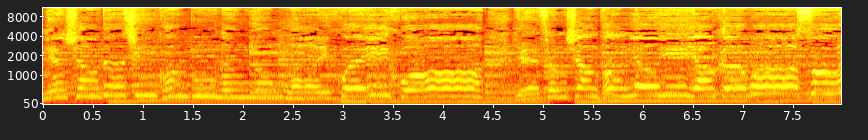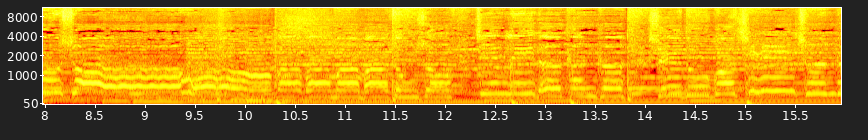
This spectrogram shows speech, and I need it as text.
年少的轻狂不能用来挥霍，也曾像朋友一样和我诉说。爸爸妈妈总说，经历的坎坷是度过青春的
